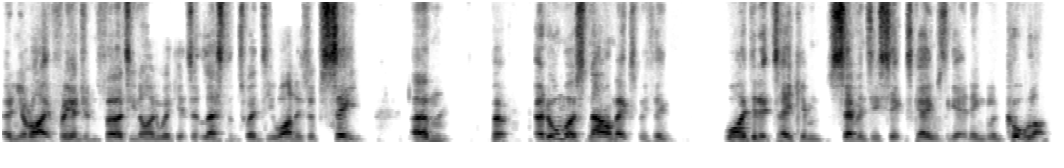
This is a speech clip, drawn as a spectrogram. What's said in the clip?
And you're right, 339 wickets at less than 21 is obscene. Um, but it almost now makes me think, why did it take him 76 games to get an England call up?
